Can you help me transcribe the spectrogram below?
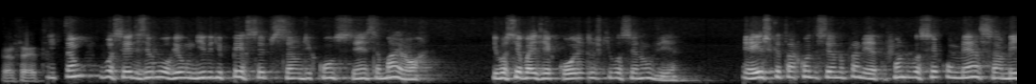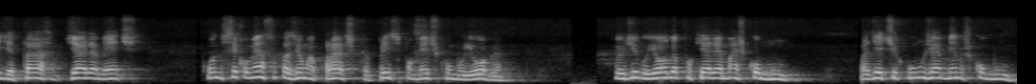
Perfeito. Então, você desenvolveu um nível de percepção, de consciência maior. E você vai ver coisas que você não via. É isso que está acontecendo no planeta. Quando você começa a meditar diariamente, quando você começa a fazer uma prática, principalmente como yoga, eu digo yoga porque ela é mais comum. Fazer Qigong já é menos comum.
